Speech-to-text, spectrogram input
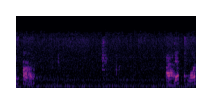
it. I guess one,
